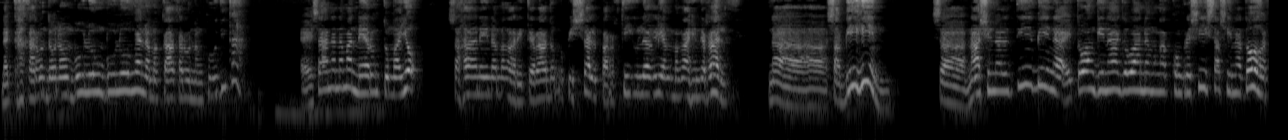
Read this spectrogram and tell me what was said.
nagkakaroon daw ng bulong-bulungan na magkakaroon ng kudita. Eh sana naman merong tumayo sa hanay ng mga retiradong opisyal, particularly ang mga general, na sabihin sa national TV na ito ang ginagawa ng mga kongresista, senador,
